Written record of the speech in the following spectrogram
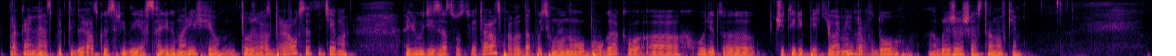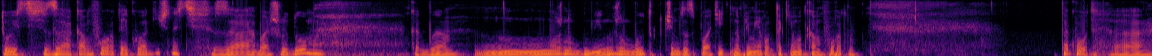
в программе «Аспекты городской среды» я с Олегом Арефьевым тоже разбирался эта тема. Люди из отсутствия транспорта, допустим, в Новобулгаково э, ходят э, 4-5 километров до ближайшей остановки. То есть за комфорт и экологичность, за большой дом как бы можно и нужно будет чем-то заплатить, например, вот таким вот комфортом. Так вот, э,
